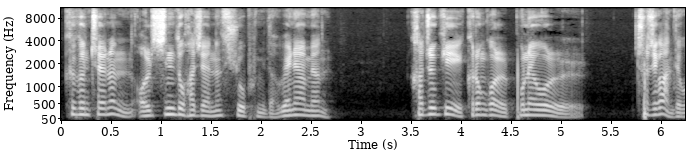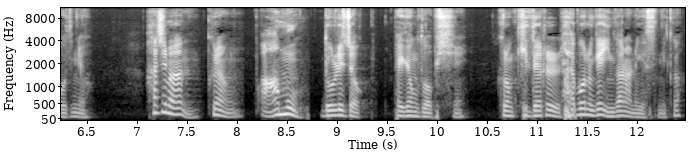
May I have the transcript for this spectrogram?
그 근처에는 얼씬도 하지 않는 슈오프입니다. 왜냐하면 가족이 그런 걸 보내올 처지가 안 되거든요. 하지만 그냥 아무 논리적 배경도 없이 그런 기대를 해보는 게 인간 아니겠습니까?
